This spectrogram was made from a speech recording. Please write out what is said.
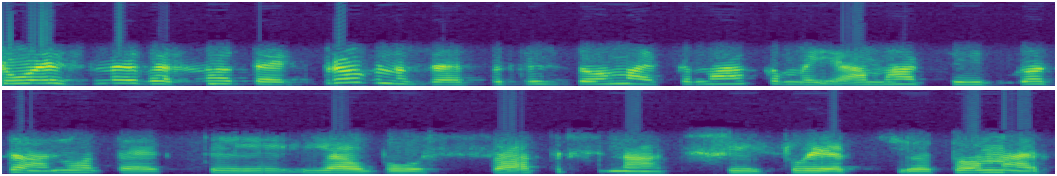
To es nevaru noteikti prognozēt, bet es domāju, ka nākamajā mācību gadā noteikti jau būs atrisināts šīs lietas, jo tomēr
